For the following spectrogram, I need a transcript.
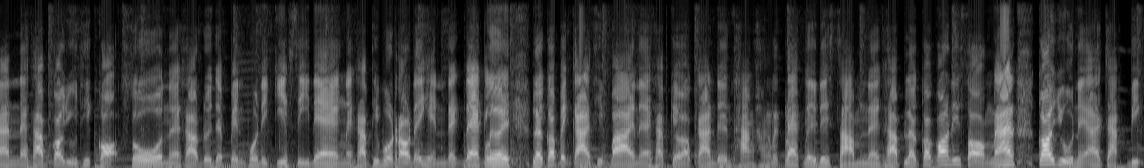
นั้นนะครับก็อยู่ที่เกาะโซนนะครับโดยจะเป็นโพนิกิฟสีแดงนะครับที่พวกเราได้เห็นแรก ๆเลย แล้วก็เป็นการอธิบายนะครับเกี่ยวกับการเดินทางครั้งแรก ๆ เลยด้วยซ้ำนะครับแล้วก็ก้อนที่ 2 นั้นก็อยู่ในอาณาจักรบิ๊ก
